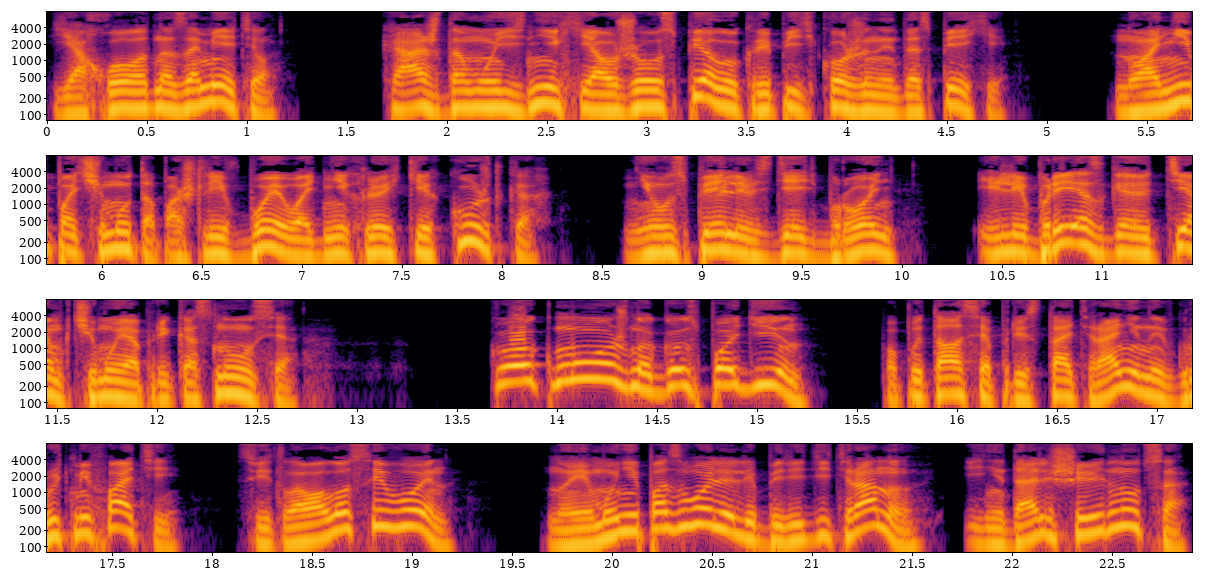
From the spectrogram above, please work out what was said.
я холодно заметил. Каждому из них я уже успел укрепить кожаные доспехи. Но они почему-то пошли в бой в одних легких куртках, не успели вздеть бронь или брезгают тем, к чему я прикоснулся. «Как можно, господин?» Попытался пристать раненый в грудь Мефатий, светловолосый воин, но ему не позволили бередить рану и не дали шевельнуться.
